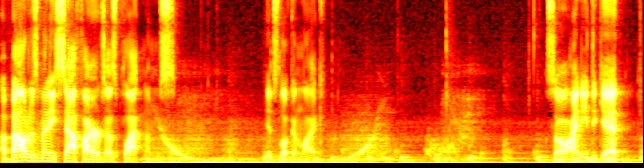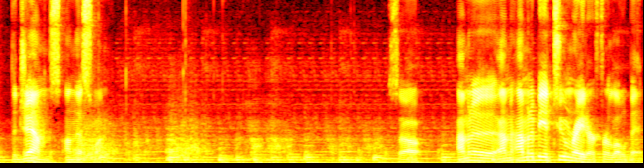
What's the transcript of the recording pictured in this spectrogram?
about as many sapphires as platinums. It's looking like. So I need to get the gems on this one. So I'm gonna I'm, I'm gonna be a Tomb Raider for a little bit.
